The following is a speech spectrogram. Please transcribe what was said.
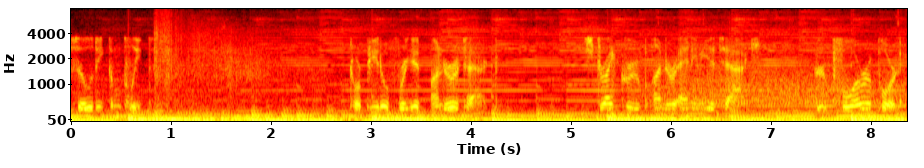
facility complete. Torpedo frigate under attack. Strike group under enemy attack. Group 4 reporting.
